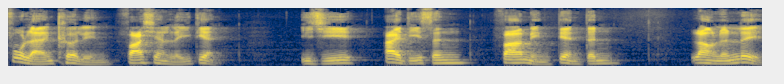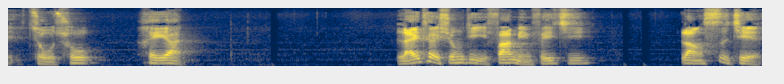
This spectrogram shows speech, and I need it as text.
富兰克林发现雷电，以及爱迪生发明电灯，让人类走出黑暗。莱特兄弟发明飞机。让世界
